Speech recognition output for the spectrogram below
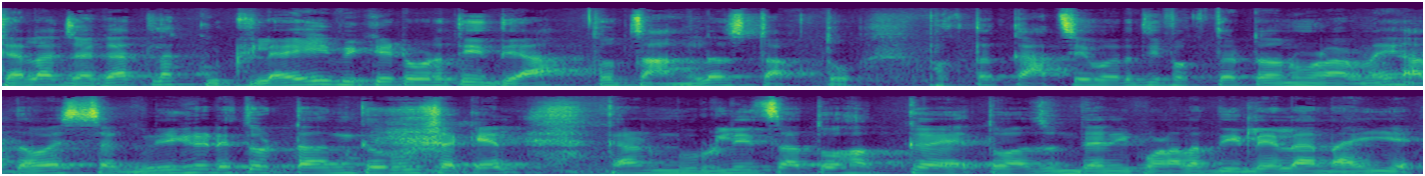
त्याला जगातल्या कुठल्याही विकेटवरती द्या तो चांगलंच टाकतो. फक्त काचेवरती फक्त टर्न होणार नाही. अदरवाईज सगळीकडे तो टर्न करू शकेल. कारण मुरलीचा तो हक्क आहे तो अजून त्यांनी कोणाला दिलेला नाही आहे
